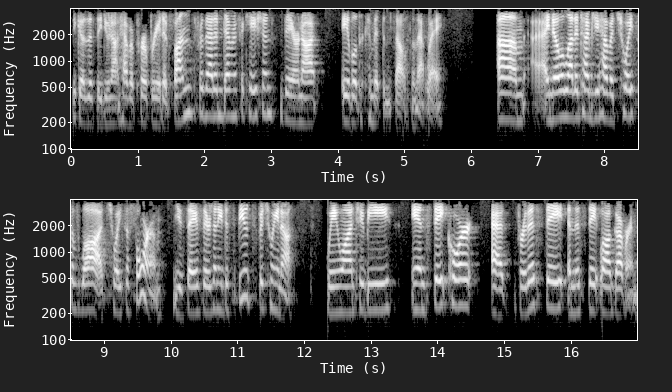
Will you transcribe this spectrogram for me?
because if they do not have appropriated funds for that indemnification, they are not able to commit themselves in that way. Um, I know a lot of times you have a choice of law, a choice of forum. You say if there's any disputes between us, we want to be in state court at, for this state and this state law governs.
